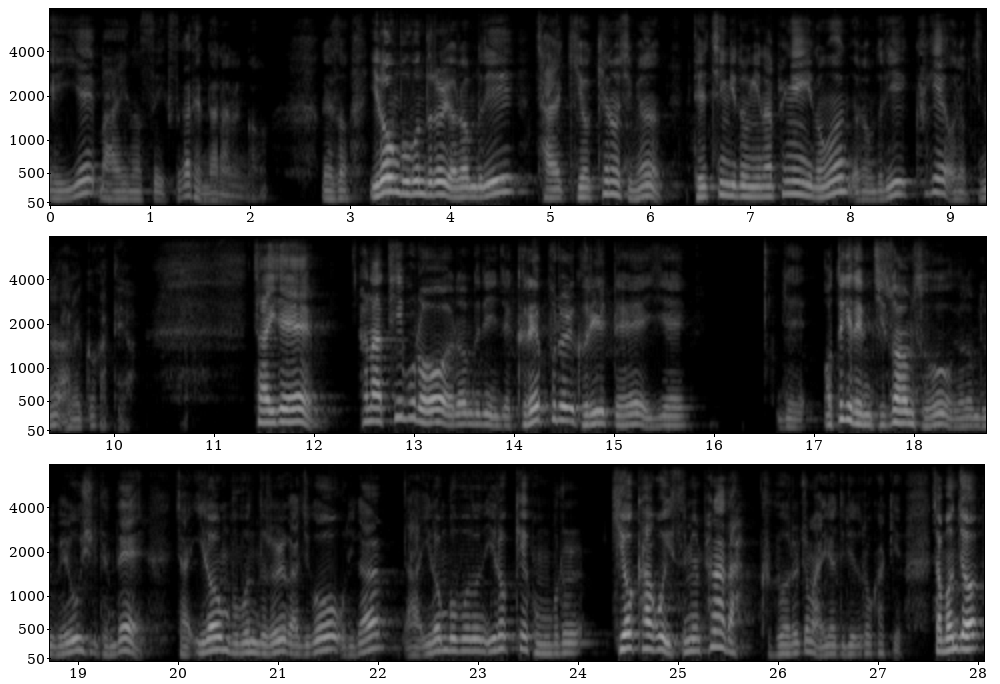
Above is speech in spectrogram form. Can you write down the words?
a의 마이너스 x가 된다는 거. 그래서 이런 부분들을 여러분들이 잘 기억해 놓으시면 대칭 이동이나 평행 이동은 여러분들이 크게 어렵지는 않을 것 같아요. 자, 이제 하나 팁으로 여러분들이 이제 그래프를 그릴 때 이제 이제 어떻게 되는 지수함수 여러분들이 외우실 텐데 자, 이런 부분들을 가지고 우리가 아, 이런 부분은 이렇게 공부를 기억하고 있으면 편하다. 그거를 좀 알려드리도록 할게요. 자, 먼저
